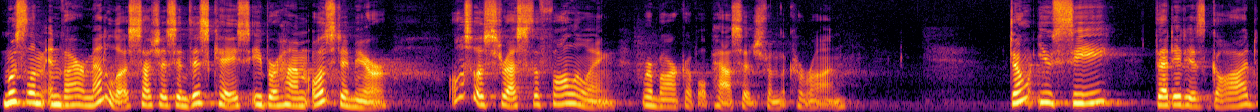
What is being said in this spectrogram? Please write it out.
Muslim environmentalists, such as in this case Ibrahim Ozdemir, also stress the following remarkable passage from the Quran Don't you see that it is God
